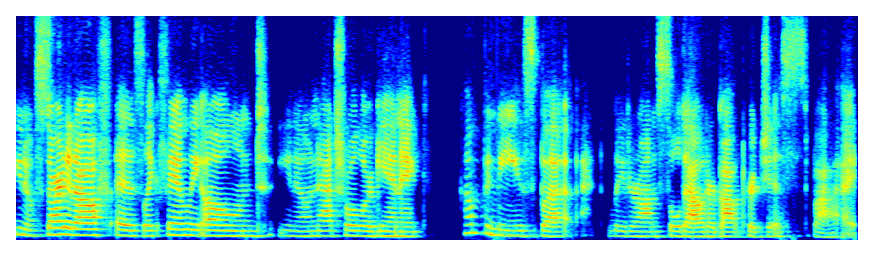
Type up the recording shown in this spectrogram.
you know, started off as like family owned, you know, natural, organic, companies, but later on sold out or got purchased by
